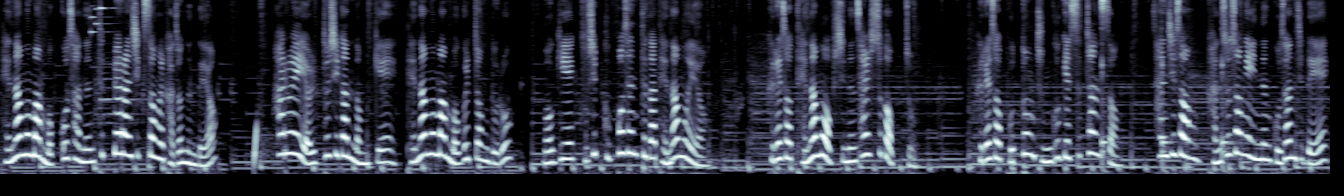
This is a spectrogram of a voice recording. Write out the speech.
대나무만 먹고 사는 특별한 식성을 가졌는데요. 하루에 12시간 넘게 대나무만 먹을 정도로 먹이의 99%가 대나무예요. 그래서 대나무 없이는 살 수가 없죠. 그래서 보통 중국의 쓰촨성, 산시성, 간수성에 있는 고산지대에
